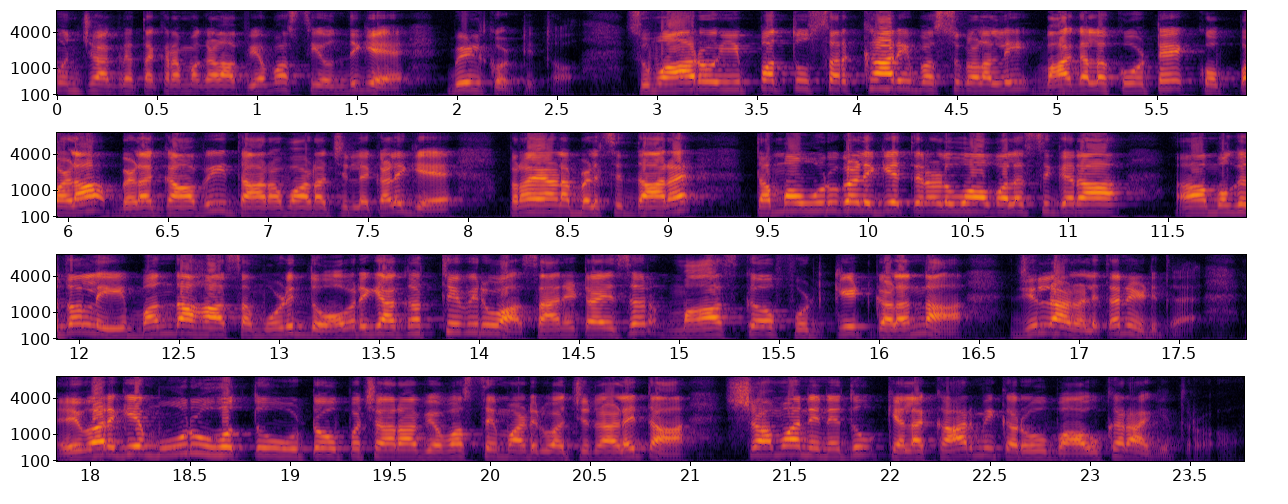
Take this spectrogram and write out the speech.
ಮುಂಜಾಗ್ರತಾ ಕ್ರಮಗಳ ವ್ಯವಸ್ಥೆಯೊಂದಿಗೆ ಬೀಳ್ಕೊಟ್ಟಿತ್ತು. ಸುಮಾರು ಇಪ್ಪತ್ತು ಸರ್ಕಾರಿ ಬಸ್ಸುಗಳಲ್ಲಿ ಬಾಗಲಕೋಟೆ, ಕೊಪ್ಪಳ, ಬೆಳಗಾವಿ, ಧಾರವಾಡ ಜಿಲ್ಲೆಗಳಿಗೆ ಪ್ರಯಾಣ ಬೆಳೆಸಿದ್ದಾರೆ. ತಮ್ಮ ಊರುಗಳಿಗೆ ತೆರಳುವ ವಲಸಿಗರ ಮೊಗದಲ್ಲಿ ಮಂದಹಾಸ ಮೂಡಿದ್ದು ಅವರಿಗೆ ಅಗತ್ಯವಿರುವ ಸ್ಯಾನಿಟೈಸರ್, ಮಾಸ್ಕ್, ಫುಡ್ ಕಿಟ್ ಗಳನ್ನ ಜಿಲ್ಲಾಡಳಿತ ನೀಡಿದೆ. ಇವರಿಗೆ ಮೂರು ಹೊತ್ತು ಊಟೋಪಚಾರ ವ್ಯವಸ್ಥೆ ಮಾಡಿರುವ ಜಿಲ್ಲಾಡಳಿತ ಶ್ರಮ ನೆನೆದು ಕೆಲ ಕಾರ್ಮಿಕರು ಭಾವುಕರಾಗಿದ್ರು.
